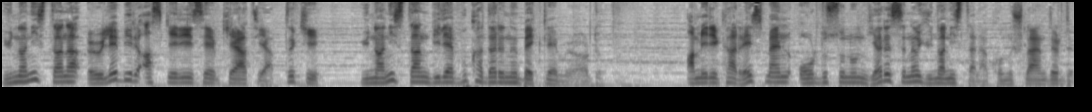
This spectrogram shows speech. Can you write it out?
Yunanistan'a öyle bir askeri sevkiyat yaptı ki Yunanistan bile bu kadarını beklemiyordu. Amerika resmen ordusunun yarısını Yunanistan'a konuşlandırdı.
